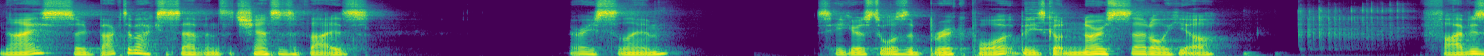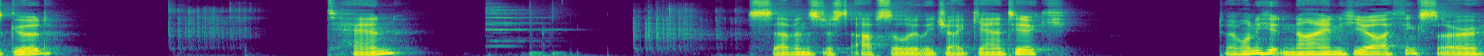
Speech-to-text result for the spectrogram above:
Nice. So back to back sevens. The chances of that is very slim. So he goes towards the brick port, but he's got no settle here. Five is good. Ten. Seven's just absolutely gigantic. Do I want to hit nine here? I think so.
